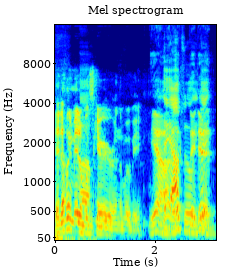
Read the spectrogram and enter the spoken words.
They definitely made him Um, look scarier in the movie. Yeah, They absolutely they did.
